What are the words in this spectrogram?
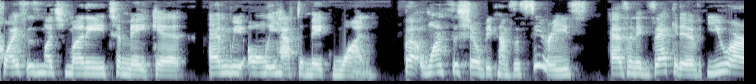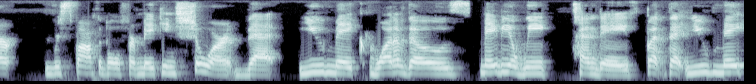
twice as much money to make it, and we only have to make one. But once the show becomes a series, as an executive, you are responsible for making sure that you make one of those maybe a week, 10 days, but that you make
